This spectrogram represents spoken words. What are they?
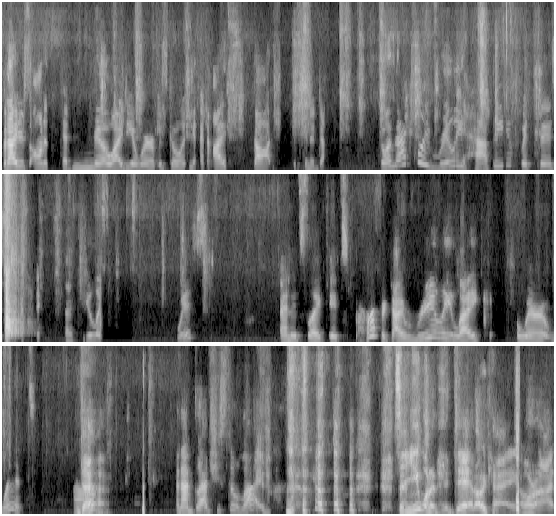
But i just honestly had no idea where it was going and i thought she was gonna die. So i'm actually really happy with this i feel like twist and it's like it's perfect i really like where it went Um, Yeah. and i'm glad she's still alive so you wanted her dead. Okay. All right.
